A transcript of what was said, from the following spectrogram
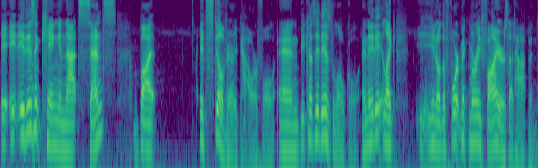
it, it, it isn't king in that sense, but it's still very powerful, and because it is local, and it, like you know the Fort McMurray fires that happened.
